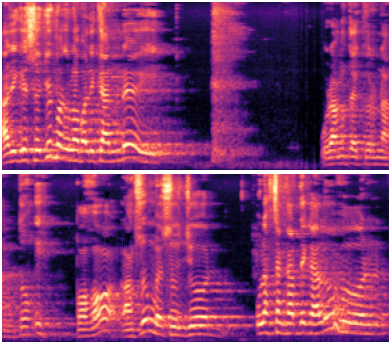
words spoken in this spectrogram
Ari geus sujud mun ulah balikan deui. urang teker nangtung ih poho langsung bersujud ulah cengkarti kaluhur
